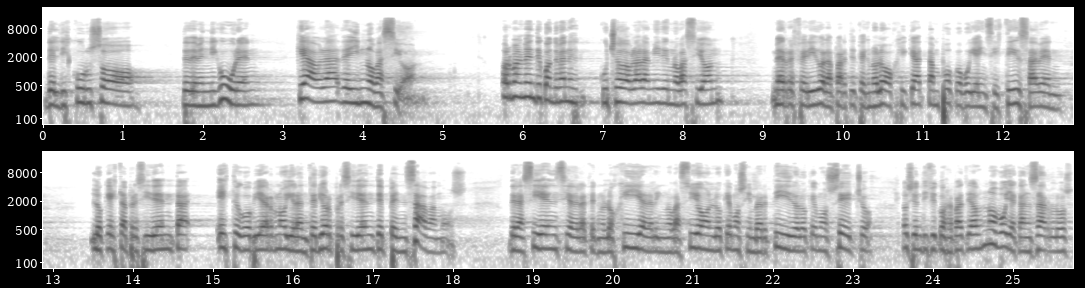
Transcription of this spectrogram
del discurso de De Bendiguren, que habla de innovación. Normalmente cuando me han escuchado hablar a mí de innovación, me he referido a la parte tecnológica, tampoco voy a insistir, saben lo que esta presidenta, este gobierno y el anterior presidente pensábamos de la ciencia, de la tecnología, de la innovación, lo que hemos invertido, lo que hemos hecho, los científicos repatriados. No voy a cansarlos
